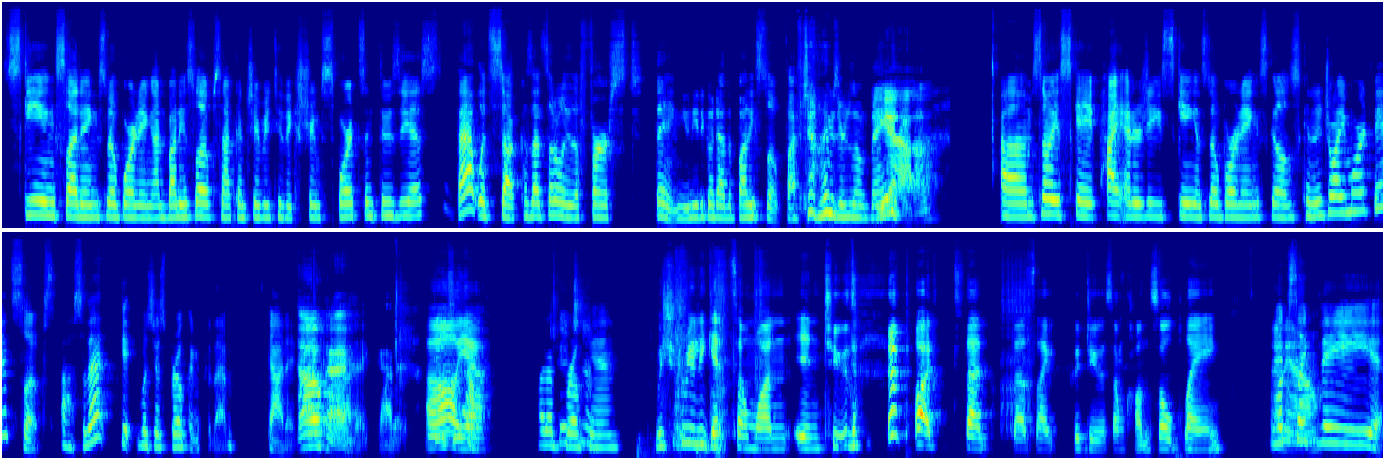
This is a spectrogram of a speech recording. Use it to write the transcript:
skiing, sledding, snowboarding on bunny slopes not contribute to the extreme sports enthusiasts. That would suck because that's literally the first thing. You need to go down the bunny slope five times or something. Yeah. Um, Snowy Escape, high energy skiing and snowboarding skills can enjoy more advanced slopes. Oh, so that it was just broken for them. Got it. got it, Okay. Got it. Got it. Oh to know. yeah, What a Good broken. we should really get someone into the pod that that's like could do some console playing. I Looks know. like they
